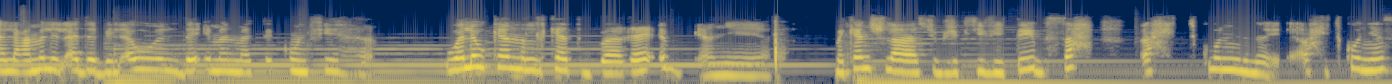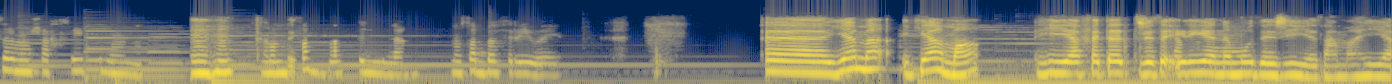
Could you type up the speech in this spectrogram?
العمل الأدبي الأول دائما ما تكون فيه ولو كان الكاتب غائب يعني ما كانش لا سوبجيكتيفيتي بصح راح تكون راح تكون ياسر من شخصيتهم منصبة في منصبة في الرواية. آه ياما ياما هي فتاة جزائرية نموذجية زعما هي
